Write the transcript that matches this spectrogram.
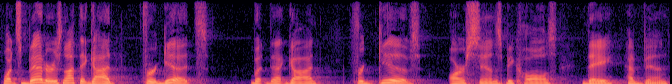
What's better is not that God forgets, but that God forgives our sins because they have been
